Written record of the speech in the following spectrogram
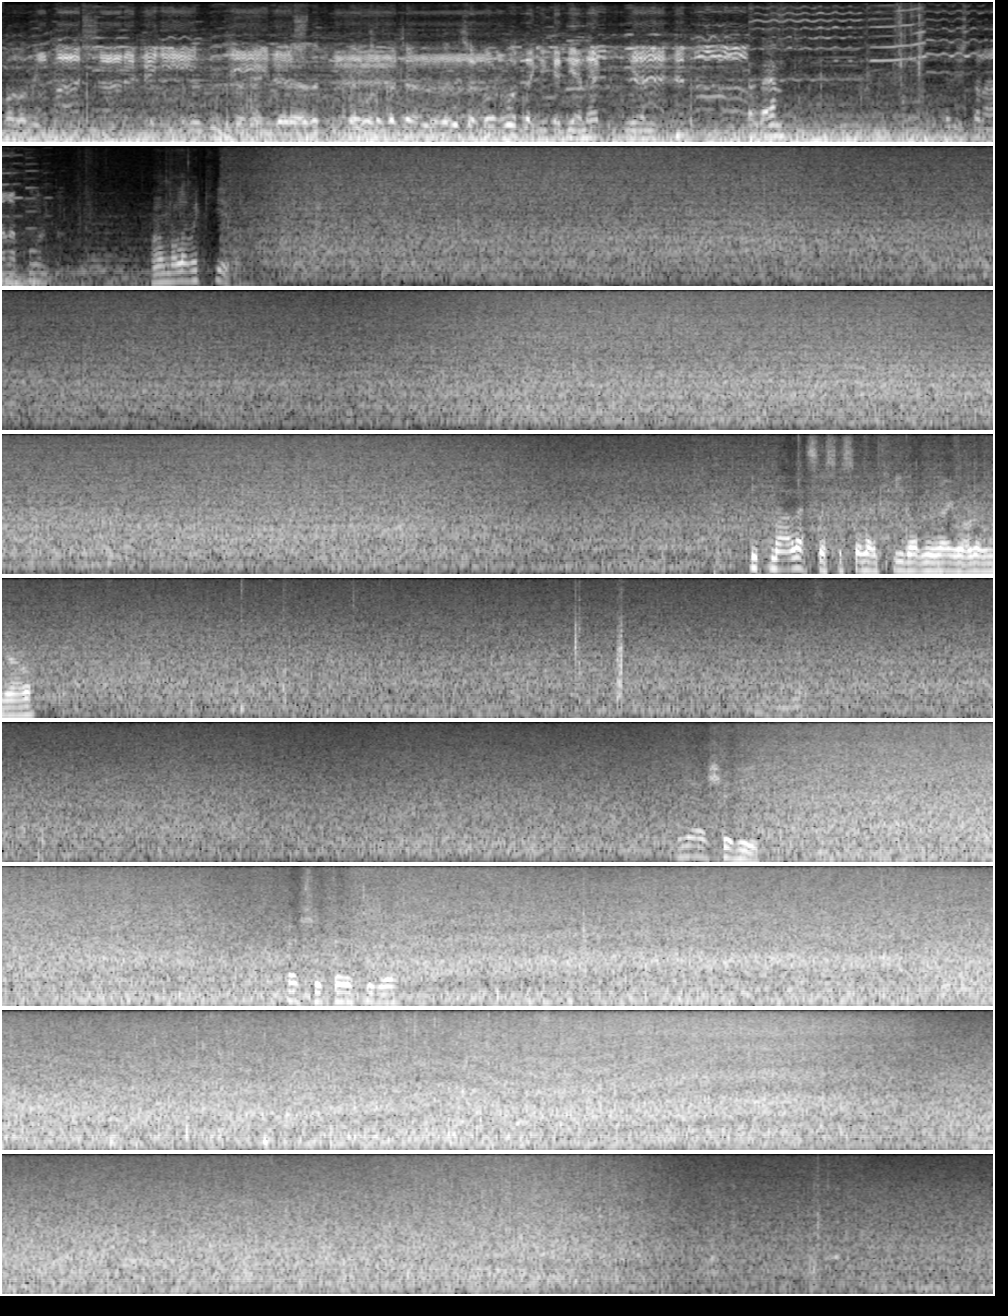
valamit. Ez nincs a hengerelve. Csak, volt- volt nekik egy ilyenek, ilyen, Nem? ez is talán a port. Van valami kívül? Itt már lesz azt hiszem egy híd, ami meg rongálva. Első híd. Tessék, fejlesztőből. Az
